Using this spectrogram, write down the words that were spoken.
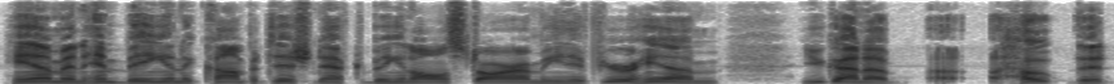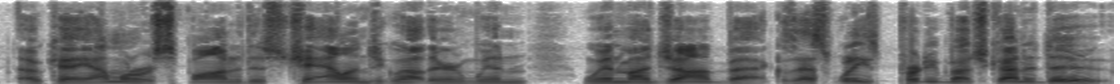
him and him being in a competition after being an All Star. I mean, if you're him, you got to uh, hope that okay, I'm going to respond to this challenge and go out there and win win my job back because that's what he's pretty much got to do.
